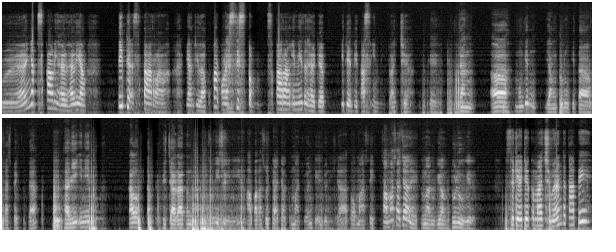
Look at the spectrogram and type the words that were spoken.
banyak sekali hal-hal yang tidak setara yang dilakukan oleh sistem sekarang ini terhadap identitas ini. Itu aja. Oke. Dan uh, mungkin yang perlu kita flashback juga hari ini tuh kalau kita berbicara tentang isu-isu ini apakah sudah ada kemajuan di Indonesia atau masih sama saja nih dengan yang dulu gitu? Sudah ada kemajuan tetapi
